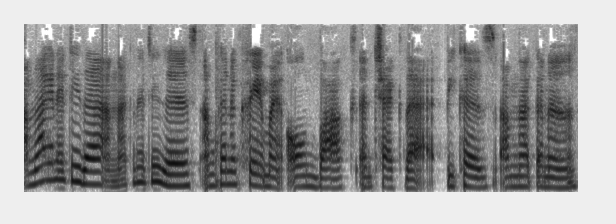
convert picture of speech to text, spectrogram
I'm not going to do that. I'm not going to do this. I'm going to create my own box and check that because I'm not going to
